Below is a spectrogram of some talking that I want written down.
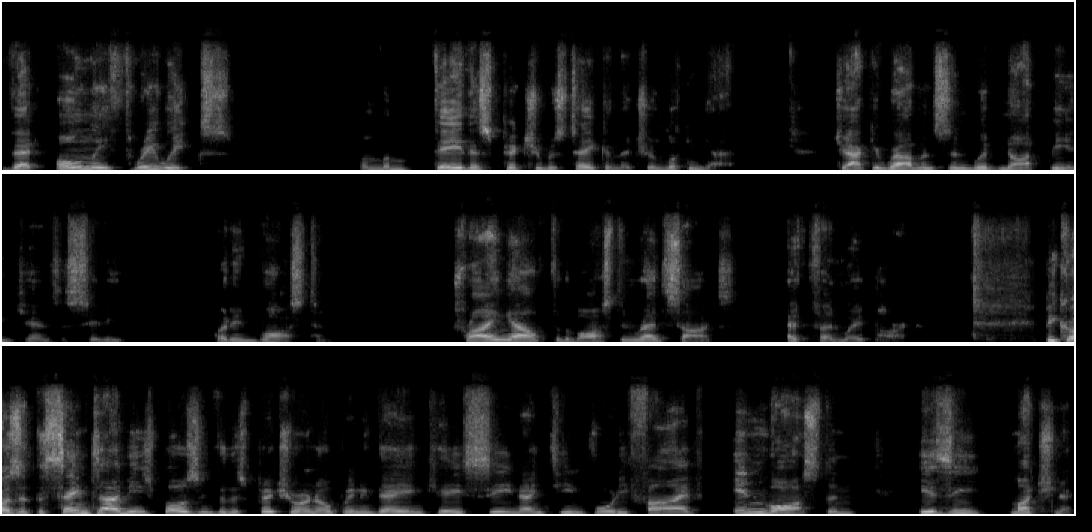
that only three weeks from the day this picture was taken that you're looking at, Jackie Robinson would not be in Kansas City, but in Boston trying out for the Boston Red Sox at Fenway Park. Because at the same time he's posing for this picture on opening day in KC 1945 in Boston, Izzy Muchnick,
